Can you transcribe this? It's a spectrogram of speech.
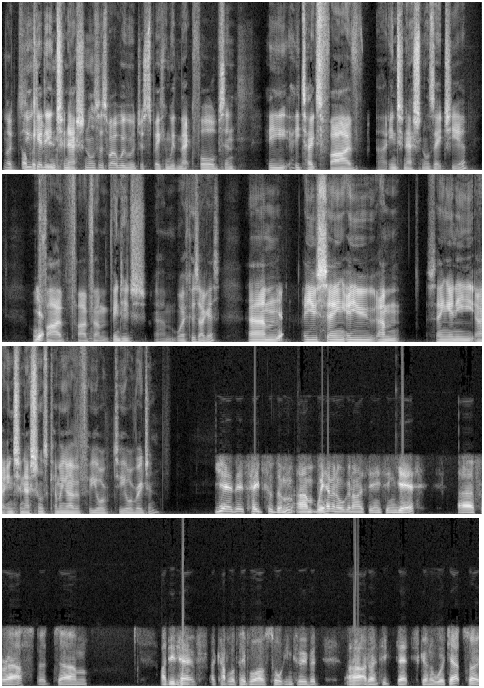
like, do you get internationals as well? We were just speaking with Mac Forbes, and he he takes five uh, internationals each year, or yeah. five five um, vintage um, workers, I guess. Um, yeah. Are you seeing Are you um, seeing any uh, internationals coming over for your to your region? Yeah, there's heaps of them. Um, we haven't organised anything yet uh, for us, but um, I did have a couple of people I was talking to, but uh, I don't think that's going to work out. So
